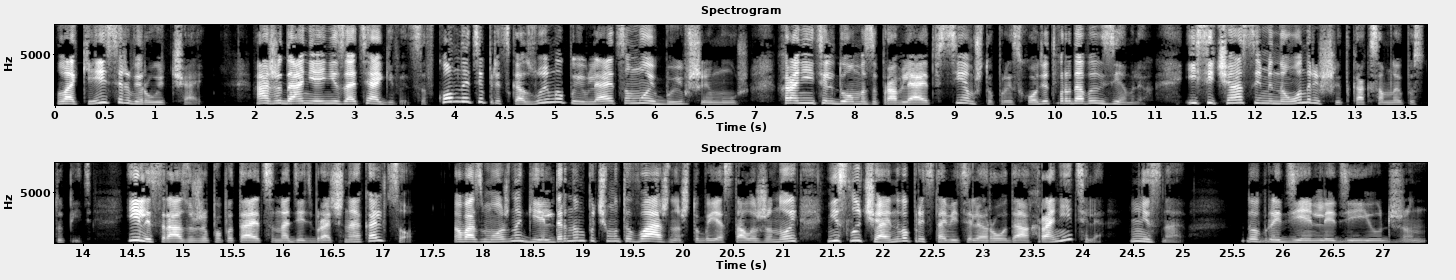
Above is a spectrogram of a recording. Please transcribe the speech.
Лакей сервирует чай. Ожидание не затягивается. В комнате предсказуемо появляется мой бывший муж. Хранитель дома заправляет всем, что происходит в родовых землях. И сейчас именно он решит, как со мной поступить. Или сразу же попытается надеть брачное кольцо. Возможно, Гельдернам почему-то важно, чтобы я стала женой не случайного представителя рода, а хранителя. Не знаю. Добрый день, леди Юджин.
